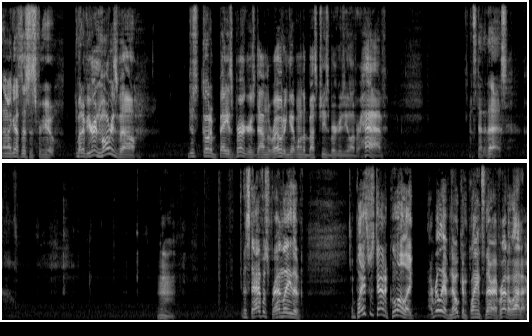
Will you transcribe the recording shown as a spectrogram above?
then I guess this is for you. But if you're in Mooresville, just go to Bay's Burgers down the road and get one of the best cheeseburgers you'll ever have instead of this. Hmm. the staff was friendly. The, the place was kind of cool. Like, I really have no complaints there. I've read a lot of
